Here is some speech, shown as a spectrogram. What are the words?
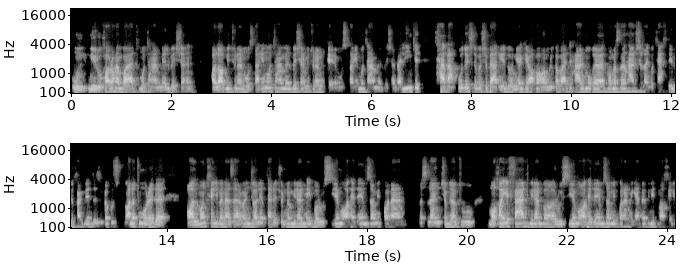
اون نیروها رو هم باید متحمل بشن. حالا می‌تونن مستقیم متحمل بشن می‌تونن غیر مستقیم متحمل بشن. ولی اینکه توقع داشته باشه بقیه دنیا که آقا آمریکا باید هر موقع ما مثلا هر شلنگ و تخته بخوایم بندازیم. بخصوص حالا تو مورد آلمان خیلی به نظر من جالب تره چون اینا میرن هی با روسیه معاهده امضا می‌کنن. مثلا چه می‌دونم تو ماهای فرد میرن با روسیه معاهده امضا می‌کنن میگن ببینید ما خیلی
